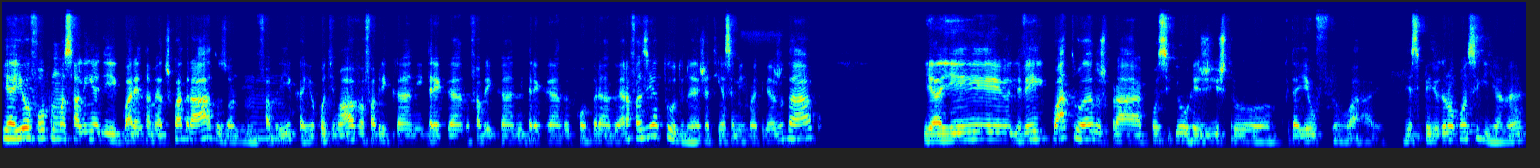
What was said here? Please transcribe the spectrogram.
E aí eu vou para uma salinha de 40 metros quadrados, onde hum. fabrica, e eu continuava fabricando, entregando, fabricando, entregando, cobrando, era fazia tudo, né? Já tinha essa minha irmã que me ajudava, e aí levei quatro anos para conseguir o registro, que daí eu, eu nesse período eu não conseguia, né?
